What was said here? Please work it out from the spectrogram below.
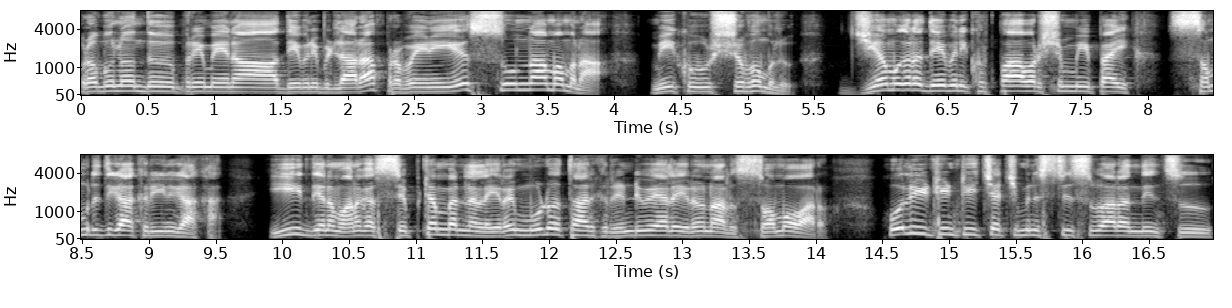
ప్రభునందు ప్రియమైన దేవుని బిడ్డారా ప్రభైన సున్నామమున మీకు శుభములు. జీవముగల దేవుని కృపావర్షం మీపై సమృద్ధిగా కరిగినగాక ఈ దినం అనగా సెప్టెంబర్ నెల ఇరవై మూడో తారీఖు రెండు వేల ఇరవై నాలుగు సోమవారం హోలీ ట్వంటీ చర్చ్ మినిస్ట్రీస్ వారు అందించు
